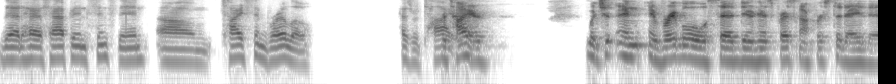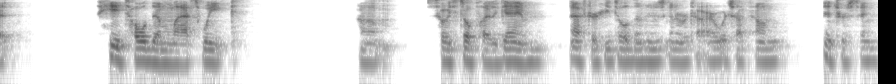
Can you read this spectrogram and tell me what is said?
that has happened since then. Um, Ty Sambrailo has retired. Retired. Which and, and Vrabel said during his press conference today that he told them last week. Um, so he still played the game after he told them he was going to retire, which I found interesting.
